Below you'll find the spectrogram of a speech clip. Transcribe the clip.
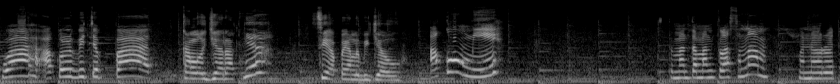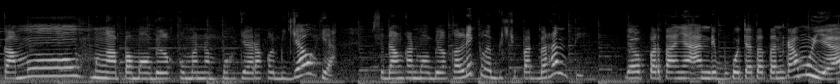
Wah, aku lebih cepat. Kalau jaraknya, siapa yang lebih jauh? Aku Umi. Teman-teman kelas 6, menurut kamu mengapa mobilku menempuh jarak lebih jauh ya? Sedangkan mobil kelik lebih cepat berhenti. Jawab pertanyaan di buku catatan kamu ya.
